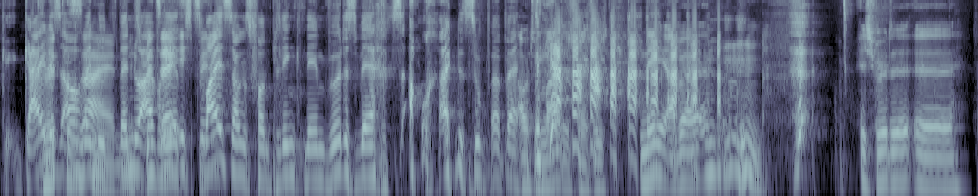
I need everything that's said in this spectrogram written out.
Ge- Geil ist Könnte auch, wenn sein. du, wenn du Ich bin einfach sehr- jetzt zwei Songs von Blink nehmen würdest, wäre es auch eine super Band. Automatisch natürlich. Nee, aber ähm, ich würde äh,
